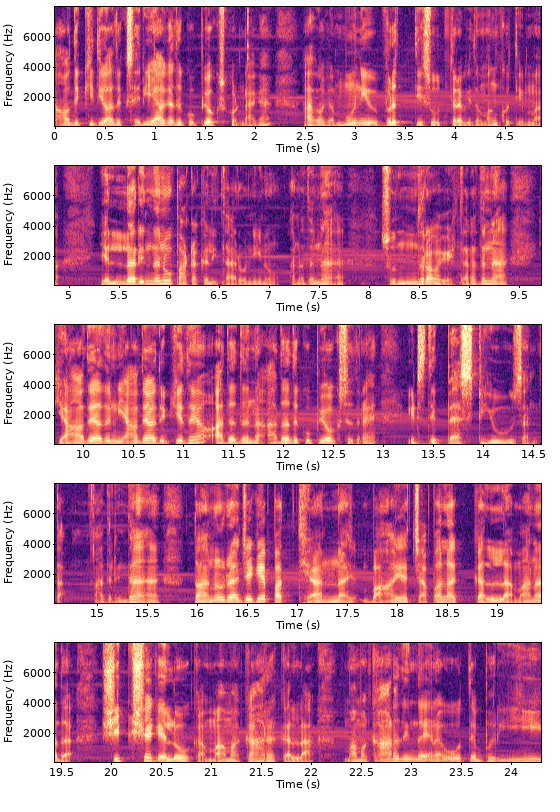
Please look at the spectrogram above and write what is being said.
ಯಾವುದಕ್ಕಿದೆಯೋ ಅದಕ್ಕೆ ಸರಿಯಾಗಿ ಅದಕ್ಕೆ ಉಪಯೋಗಿಸ್ಕೊಂಡಾಗ ಆವಾಗ ಮುನಿ ವೃತ್ತಿ ಸೂತ್ರವಿದು ಮಂಕುತಿಮ್ಮ, ಎಲ್ಲರಿಂದನೂ ಪಾಠ ಕಲಿತಾರೋ ನೀನು ಅನ್ನೋದನ್ನು ಸುಂದರವಾಗಿ ಹೇಳ್ತಾರೆ. ಅದನ್ನು ಯಾವುದೇ ಅದನ್ನು ಯಾವುದ್ಯಾವುದಕ್ಕಿದೆಯೋ ಅದನ್ನು ಅದಕ್ಕೆ ಉಪಯೋಗಿಸಿದ್ರೆ ಇಟ್ಸ್ ದಿ ಬೆಸ್ಟ್ ಯೂಸ್ ಅಂತ. ಆದ್ದರಿಂದ ತನುರಜೆಗೆ ಪಥ್ಯಾನ್ನ ಬಾಯ ಚಪಲ ಕಲ್ಲ ಮನದ ಶಿಕ್ಷೆಗೆ ಲೋಕ ಮಮಕಾರ ಕಲ್ಲ ಮಮಕಾರದಿಂದ ಏನಾಗುತ್ತೆ? ಬರೀ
